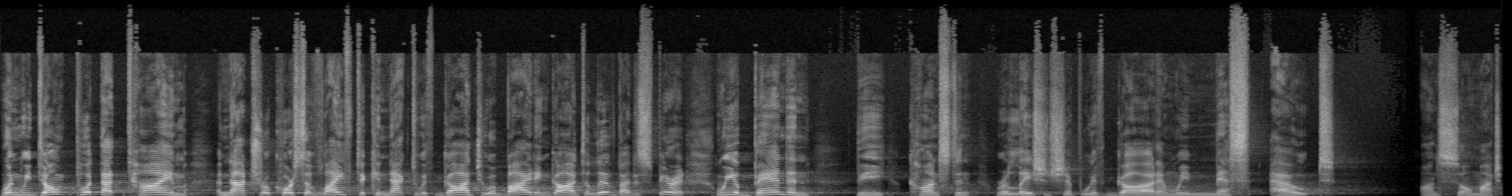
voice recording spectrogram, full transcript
When we don't put that time, a natural course of life to connect with God, to abide in God, to live by the Spirit, we abandon the constant relationship with God and we miss out on so much.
